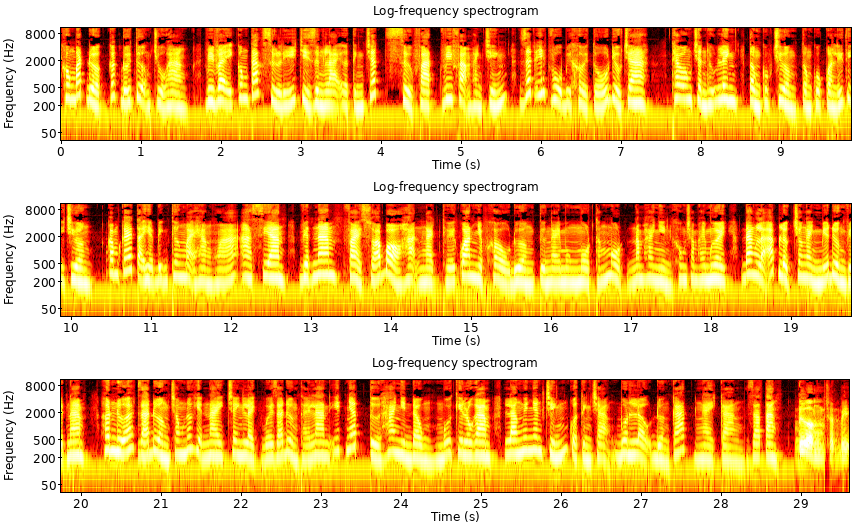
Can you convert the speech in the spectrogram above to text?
không bắt được các đối tượng chủ hàng. Vì vậy, công tác xử lý chỉ dừng lại ở tính chất xử phạt vi phạm hành chính, rất ít vụ bị khởi tố điều tra. Theo ông Trần Hữu Linh, Tổng cục trưởng Tổng cục Quản lý thị trường, cam kết tại Hiệp định Thương mại Hàng hóa ASEAN, Việt Nam phải xóa bỏ hạn ngạch thuế quan nhập khẩu đường từ ngày 1 tháng 1 năm 2020, đang là áp lực cho ngành mía đường Việt Nam. Hơn nữa, giá đường trong nước hiện nay chênh lệch với giá đường Thái Lan ít nhất từ 2.000 đồng mỗi kg là nguyên nhân chính của tình trạng buôn lậu đường cát ngày càng gia tăng. Đường chuẩn bị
